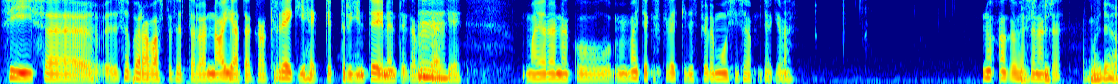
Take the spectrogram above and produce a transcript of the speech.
siis äh, sõber avastas, et tal on aia taga kreegihekk, et trügin tee nendega mm. midagi mm.. ma ei ole nagu, ma ei tea, kas kreekidest peale moosi saab midagi või? no aga ühesõnaga ma ei tea.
